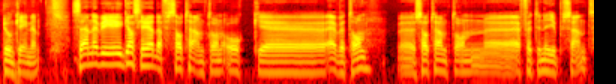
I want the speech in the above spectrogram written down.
dunka in den. Sen är vi ganska rädda för Southampton och eh, Everton. Eh, Southampton eh, är 49%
